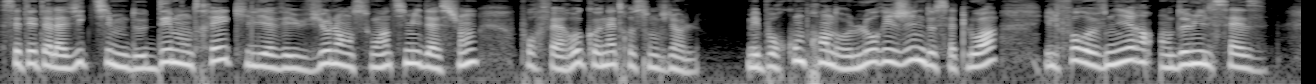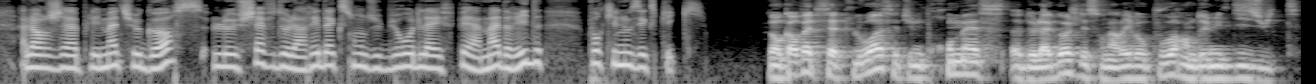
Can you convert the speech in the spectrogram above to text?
c'était à la victime de démontrer qu'il y avait eu violence ou intimidation pour faire reconnaître son viol. Mais pour comprendre l'origine de cette loi, il faut revenir en 2016. Alors j'ai appelé Mathieu Gors, le chef de la rédaction du bureau de l'AFP à Madrid, pour qu'il nous explique. Donc en fait, cette loi, c'est une promesse de la gauche dès son arrivée au pouvoir en 2018.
